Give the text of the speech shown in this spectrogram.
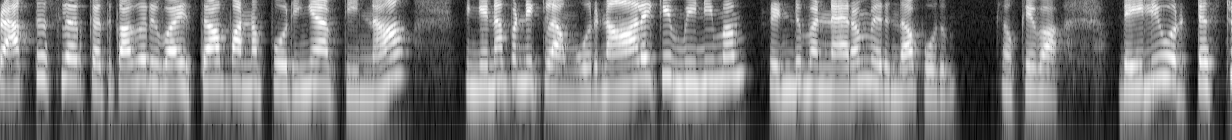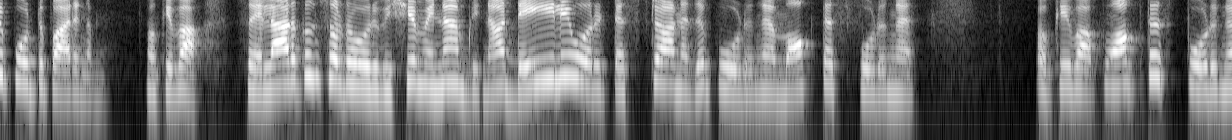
ப்ராக்டிஸில் இருக்கிறதுக்காக ரிவைஸ் தான் பண்ண போகிறீங்க அப்படின்னா நீங்கள் என்ன பண்ணிக்கலாம்? ஒரு நாளைக்கு மினிமம் ரெண்டு மணி நேரம் இருந்தால் போதும். ஓகேவா டெய்லி ஒரு டெஸ்ட்டு போட்டு பாருங்கள் ஓகேவா ஸோ எல்லாருக்கும் சொல்கிற ஒரு விஷயம் என்ன அப்படின்னா டெய்லி ஒரு டெஸ்ட்டானது போடுங்க. மாக் டெஸ்ட் போடுங்க. ஓகேவா மாக் டெஸ்ட் போடுங்க.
